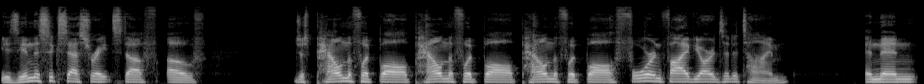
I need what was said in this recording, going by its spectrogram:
is in the success rate stuff of just pound the football, pound the football, pound the football, four and five yards at a time and then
